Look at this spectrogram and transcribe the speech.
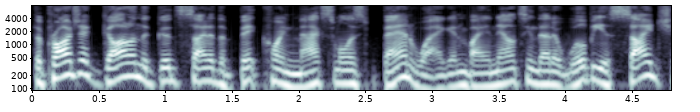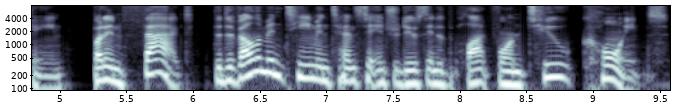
The project got on the good side of the Bitcoin maximalist bandwagon by announcing that it will be a sidechain, but in fact, the development team intends to introduce into the platform two coins,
